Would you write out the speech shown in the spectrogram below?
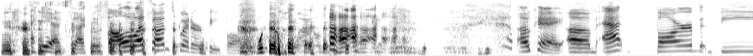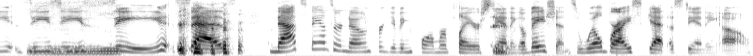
yeah, exactly. Follow us on Twitter, people. Okay. Um, at Barb BZZZ says Nats fans are known for giving former players standing ovations. Will Bryce get a standing O?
